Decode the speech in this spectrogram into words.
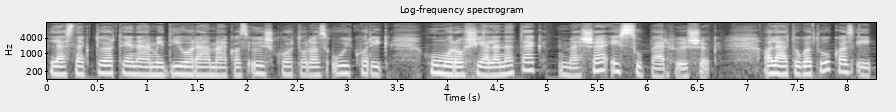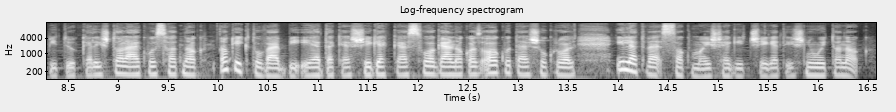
Lesznek történelmi diorámák az őskortól az újkorig, humoros jelenetek, mese és szuperhősök. A látogatók az építőkkel is találkozhatnak, akik további érdekességekkel szolgálnak az alkotások kurzusokról, illetve szakmai segítséget is nyújtanak.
